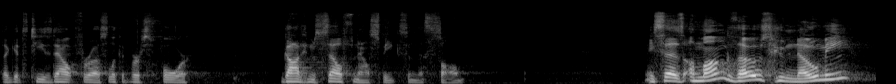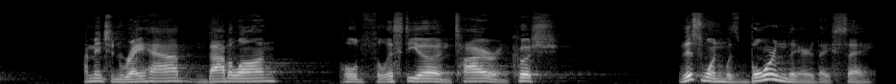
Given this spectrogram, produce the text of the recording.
That gets teased out for us. Look at verse 4. God himself now speaks in this psalm. He says, Among those who know me, I mentioned Rahab and Babylon, behold, Philistia and Tyre and Cush. This one was born there, they say.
